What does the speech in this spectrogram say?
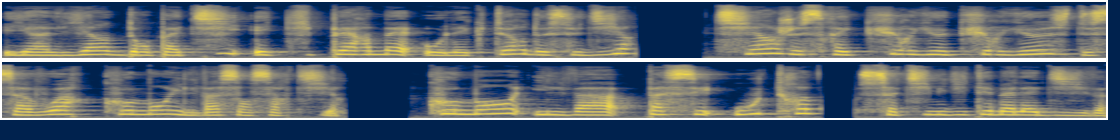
et un lien d'empathie et qui permet au lecteur de se dire Tiens, je serais curieux, curieuse de savoir comment il va s'en sortir, comment il va passer outre sa timidité maladive,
